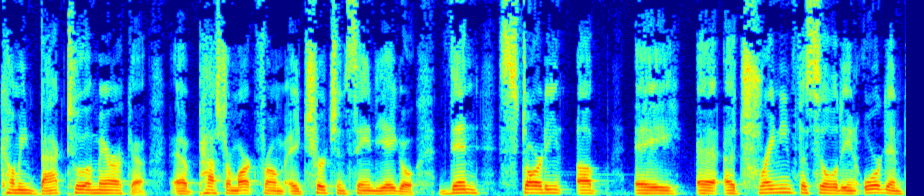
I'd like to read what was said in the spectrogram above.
coming back to America, uh, Pastor Mark from a church in San Diego, then starting up a, a, a training facility in Oregon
